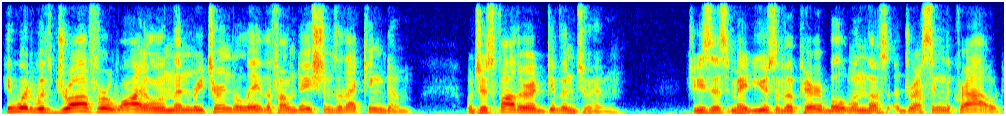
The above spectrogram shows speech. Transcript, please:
He would withdraw for a while and then return to lay the foundations of that kingdom which his father had given to him. Jesus made use of a parable when thus addressing the crowd,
